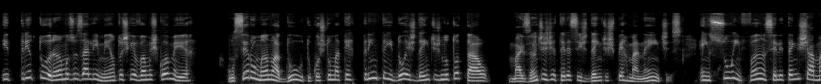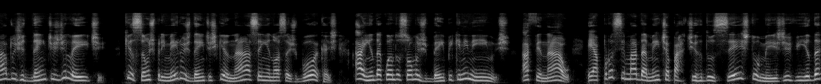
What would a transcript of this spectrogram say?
e trituramos os alimentos que vamos comer. Um ser humano adulto costuma ter 32 dentes no total, mas antes de ter esses dentes permanentes, em sua infância ele tem os chamados dentes de leite, que são os primeiros dentes que nascem em nossas bocas ainda quando somos bem pequenininhos. Afinal, é aproximadamente a partir do sexto mês de vida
